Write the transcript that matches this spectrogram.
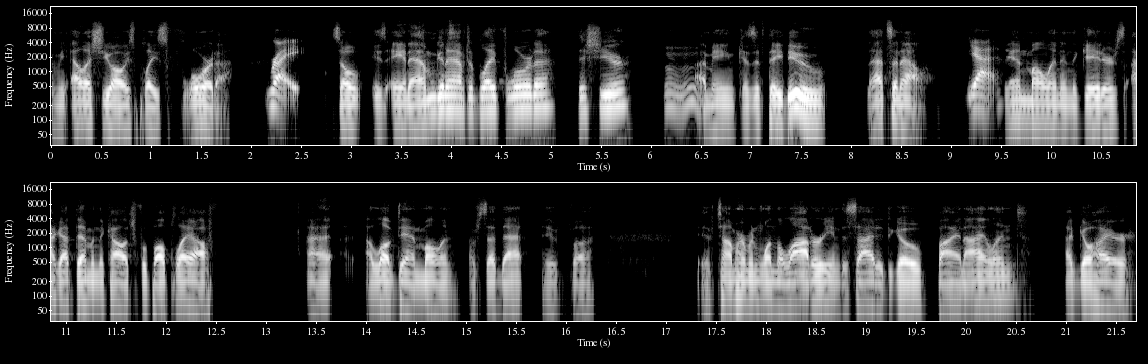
I mean, LSU always plays Florida. Right. So is A&M going to have to play Florida this year? Mm-hmm. I mean, because if they do, that's an L. Yeah. Dan Mullen and the Gators, I got them in the college football playoff. I I love Dan Mullen. I've said that. If uh, if Tom Herman won the lottery and decided to go buy an island, I'd go hire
